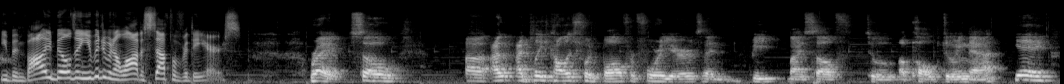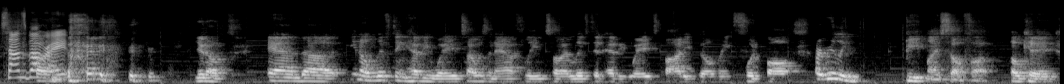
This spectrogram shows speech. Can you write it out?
you've been bodybuilding, you've been doing a lot of stuff over the years. Right. So uh, I, I, played college football for four years and beat myself to a pulp doing that. Yay! Sounds about um, right. you know, and uh, you know, lifting heavy weights. I was an athlete, so I lifted heavy weights, bodybuilding, football. I really beat myself up. Okay,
